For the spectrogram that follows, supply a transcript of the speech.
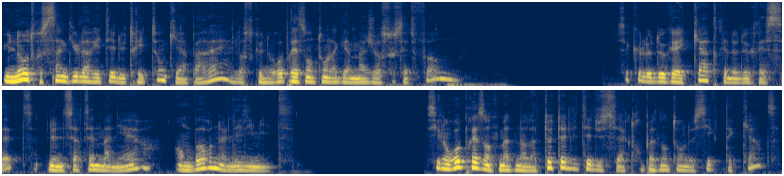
Une autre singularité du triton qui apparaît lorsque nous représentons la gamme majeure sous cette forme, c'est que le degré 4 et le degré 7, d'une certaine manière, en bornent les limites. Si l'on représente maintenant la totalité du cercle représentant le cycle des quintes,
